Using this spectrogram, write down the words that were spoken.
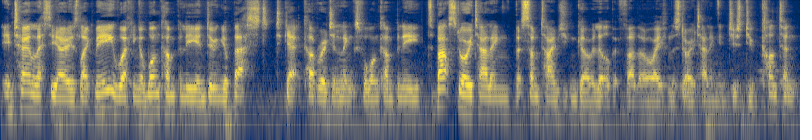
internal SEOs like me, working at one company and doing your best to get coverage and links for one company, it's about storytelling, but sometimes you can go a little bit further away from the storytelling and just do content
